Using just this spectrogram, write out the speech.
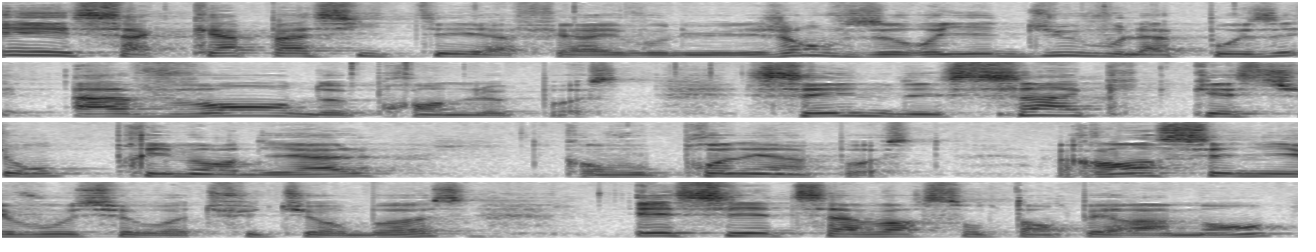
et sa capacité à faire évoluer les gens, vous auriez dû vous la poser avant de prendre le poste. C'est une des cinq questions primordiales quand vous prenez un poste. Renseignez-vous sur votre futur boss, essayez de savoir son tempérament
